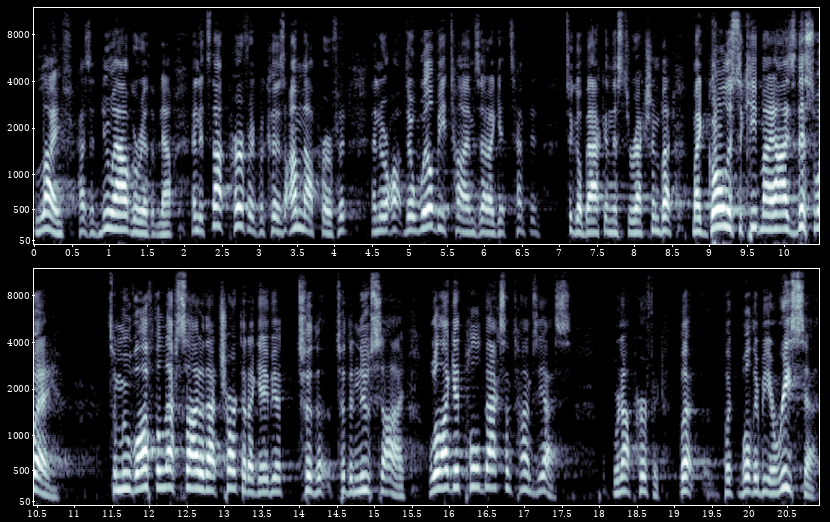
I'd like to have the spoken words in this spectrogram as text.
life has a new algorithm now, and it's not perfect because I'm not perfect, and there, are, there will be times that I get tempted to go back in this direction, but my goal is to keep my eyes this way, to move off the left side of that chart that I gave you to the, to the new side. Will I get pulled back sometimes? Yes. We're not perfect, but, but will there be a reset?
